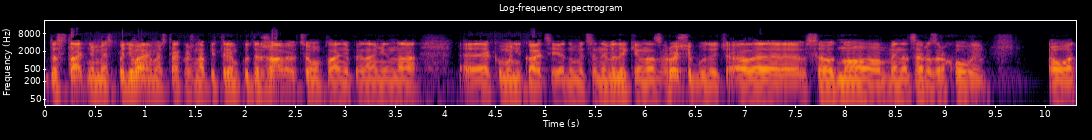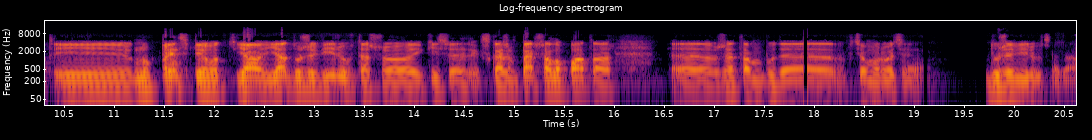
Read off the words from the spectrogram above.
достатньо. Ми сподіваємось також на підтримку держави в цьому плані, принаймні на комунікації. Я думаю, це невеликі в нас гроші будуть, але все одно ми на це розраховуємо. От і ну, в принципі, от я, я дуже вірю в те, що якісь, е, скажімо, перша лопата е, вже там буде в цьому році. Дуже вірю в це. Да.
